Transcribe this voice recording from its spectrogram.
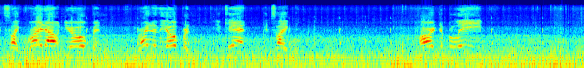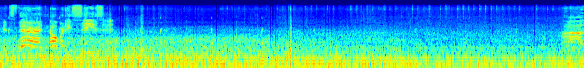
It's like right out in your open. Right in the open. You can't, it's like hard to believe it's there and nobody sees it. Uh,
